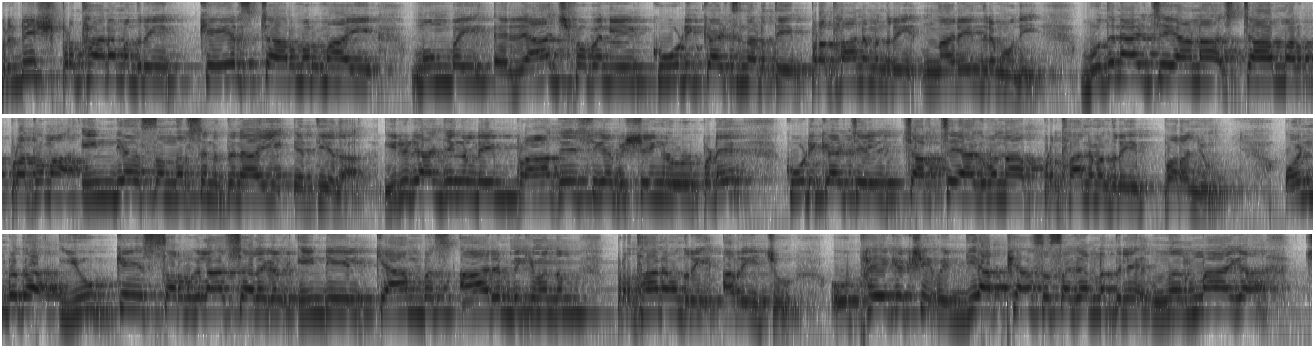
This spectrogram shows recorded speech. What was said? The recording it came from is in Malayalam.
ബ്രിട്ടീഷ് പ്രധാനമന്ത്രി കെയർ സ്റ്റാർമറുമായി മുംബൈ രാജ്ഭവനിൽ കൂടിക്കാഴ്ച നടത്തി പ്രധാനമന്ത്രി നരേന്ദ്രമോദി. ബുധനാഴ്ചയാണ് സ്റ്റാർമർ പ്രഥമ ഇന്ത്യ സന്ദർശനത്തിനായി എത്തിയത്. ഇരു രാജ്യങ്ങളുടെയും പ്രാദേശിക വിഷയങ്ങൾ ഉൾപ്പെടെ കൂടിക്കാഴ്ചയിൽ ചർച്ചയാകുമെന്ന് പ്രധാനമന്ത്രി പറഞ്ഞു. ഒൻപത് യു കെ സർവകലാശാലകൾ ഇന്ത്യയിൽ ക്യാമ്പസ് ആരംഭിക്കുമെന്നും പ്രധാനമന്ത്രി അറിയിച്ചു. ഉഭയകക്ഷി വിദ്യാഭ്യാസ സഹകരണത്തിലെ നിർണായക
